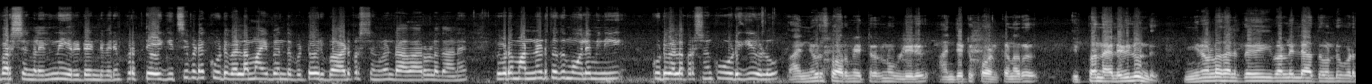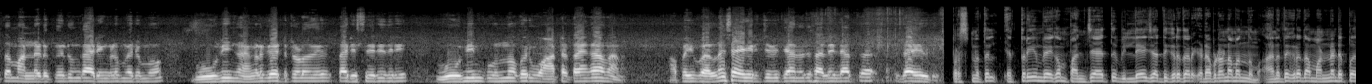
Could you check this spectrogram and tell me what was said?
വർഷങ്ങളിൽ നേരിടേണ്ടി വരും. പ്രത്യേകിച്ച് ഇവിടെ കുടിവെള്ളമായി ബന്ധപ്പെട്ട് ഒരുപാട് പ്രശ്നങ്ങൾ ഉണ്ടാവാറുള്ളതാണ്. ഇപ്പൊ ഇവിടെ മണ്ണെടുത്തത് മൂലം ഇനി കുടിവെള്ള പ്രശ്നം കൂടുകയുള്ളൂ. അഞ്ഞൂറ് സ്ക്വയർ മീറ്ററിനുള്ളിൽ അഞ്ചെട്ട് കുഴൽക്കിണർ ഇപ്പൊ നിലവിലുണ്ട്. ഇങ്ങനെയുള്ള സ്ഥലത്ത് ഈ വെള്ളം ഇല്ലാത്തതുകൊണ്ട് ഇവിടുത്തെ മണ്ണെടുക്കലും കാര്യങ്ങളും വരുമ്പോൾ ഭൂമി ഞങ്ങൾ കേട്ടിട്ടുള്ളത് പരിസ്ഥിതി ഇതിൽ ഭൂമിയും കുന്നൊക്കെ ഒരു വാട്ടർ ടാങ്കാന്നാണ് അപ്പൊ ഈ വെള്ളം ശേഖരിച്ചു വെക്കാൻ ഒരു സ്ഥലമില്ലാത്ത ഇതായത് പ്രശ്നത്തിൽ എത്രയും വേഗം പഞ്ചായത്ത് വില്ലേജ് അധികൃതർ ഇടപെടണമെന്നും അനധികൃത മണ്ണെടുപ്പ്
